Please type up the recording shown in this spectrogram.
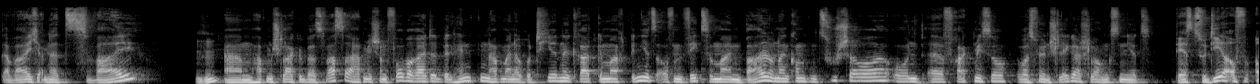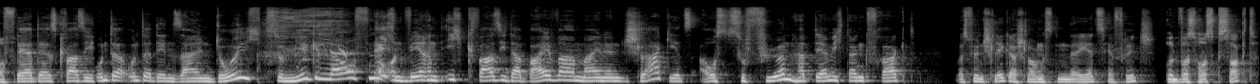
Da war ich an der 2, ähm, habe einen Schlag übers Wasser, habe mich schon vorbereitet, bin hinten, habe meine Routine gerade gemacht, bin jetzt auf dem Weg zu meinem Ball und dann kommt ein Zuschauer und äh, fragt mich so, was für ein Schläger schlagst du denn jetzt? Der ist zu dir auf, auf Der, der ist quasi unter, unter den Seilen durch zu mir gelaufen und während ich quasi dabei war, meinen Schlag jetzt auszuführen, hat der mich dann gefragt, was für ein Schläger schlagst du denn da jetzt, Herr Fritsch? und was hast gesagt?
